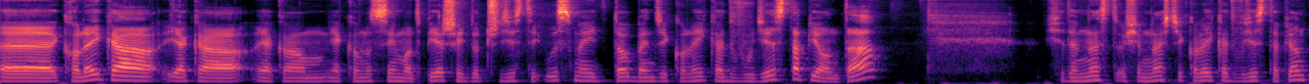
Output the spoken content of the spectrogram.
E, kolejka, jaka, jaką, jaką losujemy od pierwszej do 38, to będzie kolejka 25. 17, 18, kolejka 25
